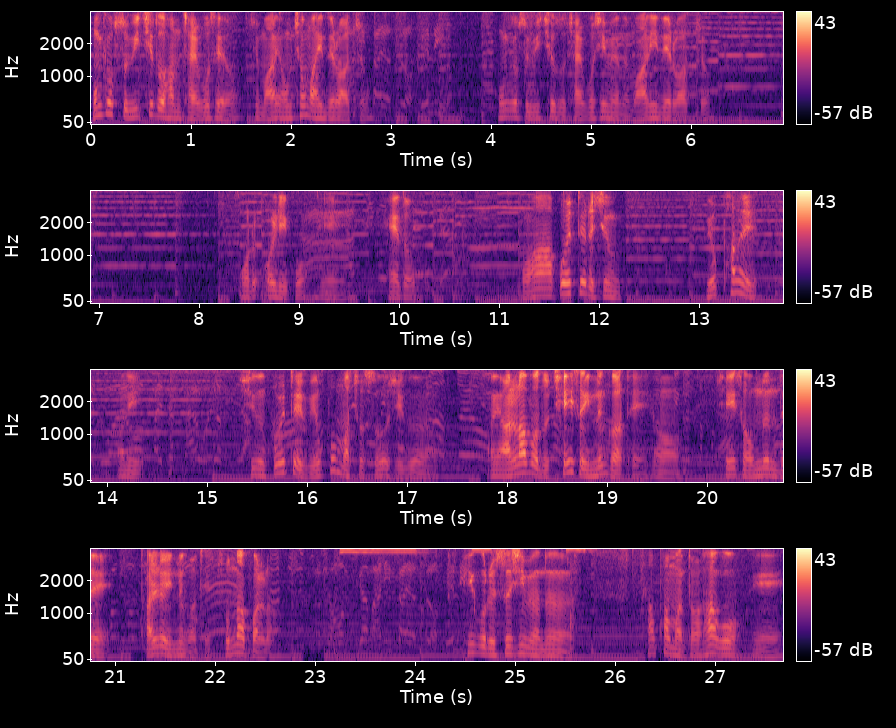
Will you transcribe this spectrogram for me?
공격수 위치도 한번 잘 보세요. 지금 많이 엄청 많이 내려왔죠. 공격수 위치도 잘 보시면 많이 내려왔죠. 올, 올리고 예 헤더. 와 골대를 지금 몇 판을 아니 지금 골대 몇 번 맞췄어 지금. 아니 알라바도 체이서 있는 것 같아. 어 체이서 없는데 달려 있는 것 같아. 존나 빨라. 피구를 쓰시면은 한 판만 더 하고 예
